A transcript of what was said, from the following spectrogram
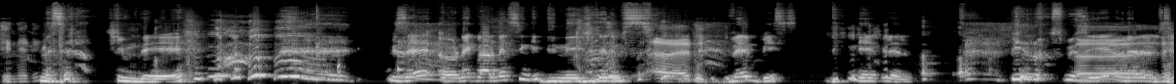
Dinledin mi? Mesela şimdi bize örnek vermelisin ki dinleyicilerimiz evet. ve biz dinleyebilelim. Bir Rus müziği Ee, önerir misin?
